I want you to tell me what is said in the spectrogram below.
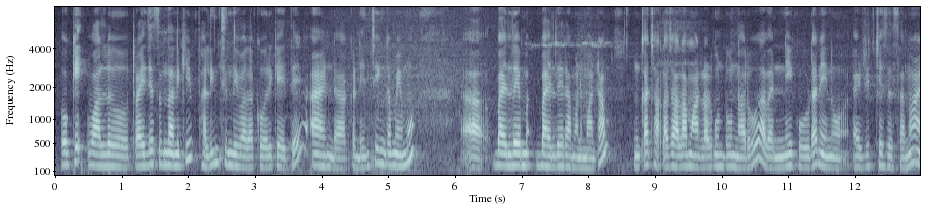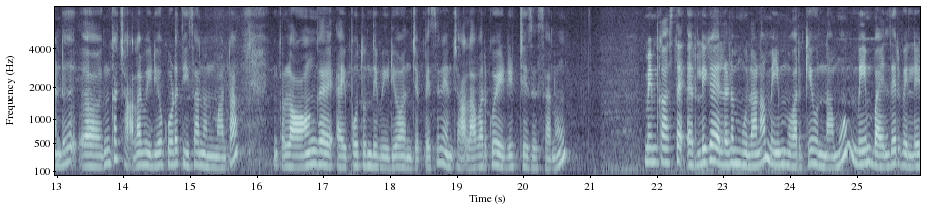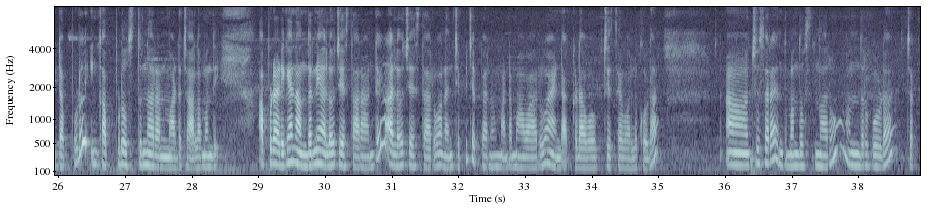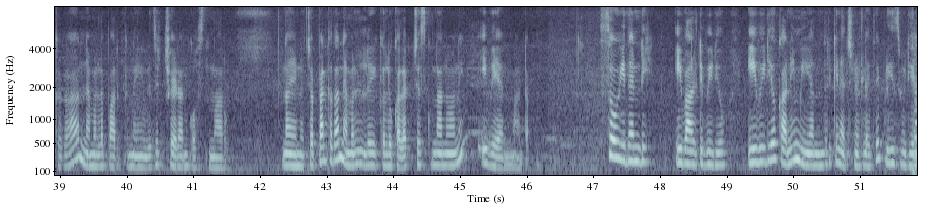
ఓకే వాళ్ళు ట్రై చేసిన దానికి ఫలించింది వాళ్ళ కోరిక అయితే. అండ్ అక్కడి నుంచి ఇంకా మేము ఆ, బయలుదే బయలుదేరామన్నమాట. ఇంకా చాలా చాలా మాట్లాడుకుంటూ ఉన్నారు. అవన్నీ కూడా నేను ఎడిట్ చేసేసాను. అండ్ ఇంకా చాలా వీడియో కూడా తీసాను అనమాట ఇంకా లాంగ్ అయిపోతుంది వీడియో అని చెప్పేసి నేను చాలా వరకు ఎడిట్ చేసేసాను. మేము కాస్త ఎర్లీగా వెళ్ళడం మూలాన మేము వరకే ఉన్నాము. మేము బయలుదేరి వెళ్ళేటప్పుడు ఇంకా అప్పుడు వస్తున్నారనమాట చాలామంది. అప్పుడు అడిగాను అందరినీ అలో చేస్తారా? అంటే అలో చేస్తారు అని చెప్పి చెప్పాను అనమాట మా వారు. అండ్ అక్కడ వర్క్ చేసే వాళ్ళు కూడా. చూసారా? ఎంతమంది వస్తున్నారు? అందరూ కూడా చక్కగా నెమళ్ళ పార్క్ని విజిట్ చేయడానికి వస్తున్నారు. నేను చెప్పాను కదా నెమలికలు కలెక్ట్ చేసుకున్నాను అని ఇవే అన్నమాట. సో ఇదండి ఇవాళ వీడియో. ఈ వీడియో కానీ మీ అందరికీ నచ్చినట్లయితే ప్లీజ్ వీడియో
